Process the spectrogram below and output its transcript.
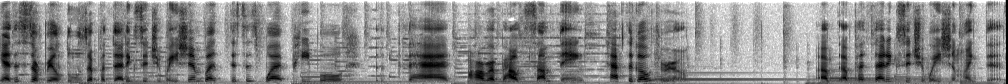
Yeah, this is a real loser, pathetic situation, but this is what people that are about something have to go through. A, a pathetic situation like this.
